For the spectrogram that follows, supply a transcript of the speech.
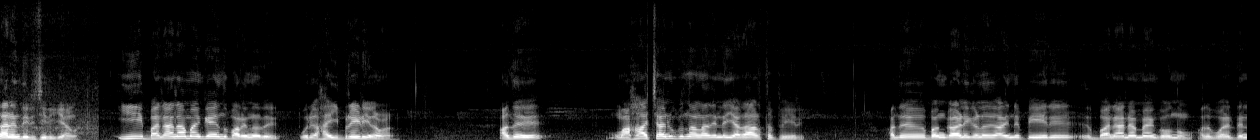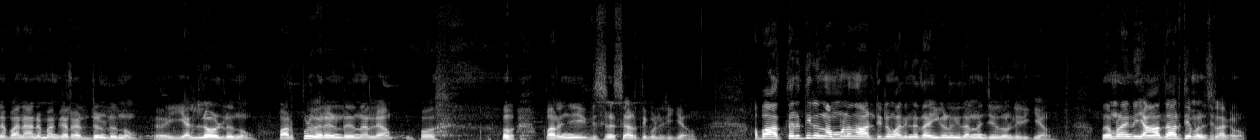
തരംതിരിച്ചിരിക്കുകയാണ് ഈ ബനാന മാങ്ക എന്ന് പറയുന്നത് ഒരു ഹൈബ്രിഡ് ഇനമാണ്. അത് മഹാചാനുക്ക് എന്നാണ് അതിന്റെ യഥാർത്ഥ പേര്. അത് ബംഗാളികൾ അതിന്റെ പേര് ബനാന മാങ്കോ എന്നും അതുപോലെ തന്നെ ബനാന മാങ്ക റെഡ് ഉണ്ടെന്നും യെല്ലോ ഉണ്ടെന്നും പർപ്പിൾ വരെ ഉണ്ട് എന്നെല്ലാം ഇപ്പോൾ പറഞ്ഞ് ബിസിനസ് നടത്തിക്കൊണ്ടിരിക്കുകയാണ്. അപ്പോൾ അത്തരത്തിൽ നമ്മുടെ നാട്ടിലും അതിന്റെ തൈകൾ വിതരണം ചെയ്തുകൊണ്ടിരിക്കുകയാണ്. അപ്പോൾ നമ്മളതിന്റെ യാഥാർത്ഥ്യം മനസ്സിലാക്കണം.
